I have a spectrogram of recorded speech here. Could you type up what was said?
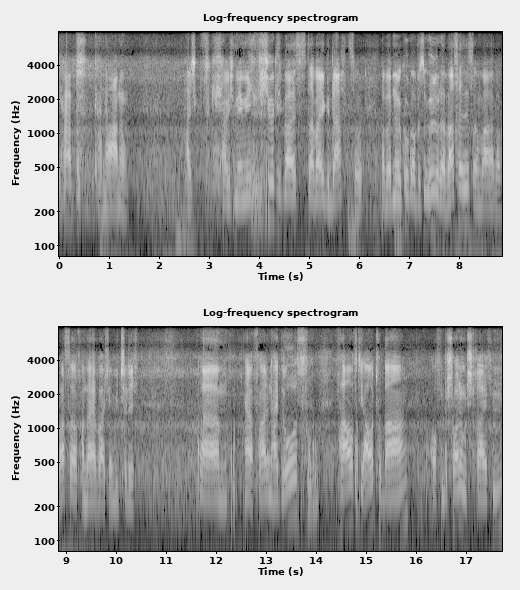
ja, pff, keine Ahnung. Habe ich, hab ich mir irgendwie nicht wirklich was dabei gedacht. So. Aber nur geguckt, ob es Öl oder Wasser ist. Dann war aber Wasser, von daher war ich irgendwie chillig. Ähm, ja, fahre dann halt los, fahre auf die Autobahn, auf den Beschleunigungsstreifen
